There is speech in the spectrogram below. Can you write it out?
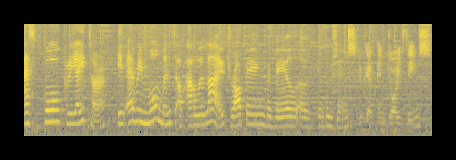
as co-creator in every moment of our life. Dropping the veil of illusions. You can enjoy things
